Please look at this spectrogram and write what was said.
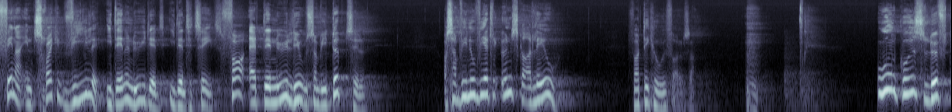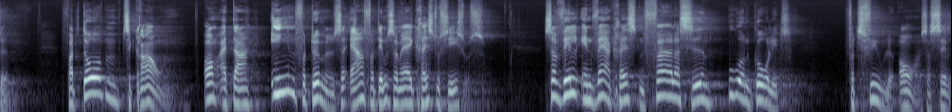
finder en tryg hvile i denne nye identitet, for at det nye liv, som vi er døbt til, og som vi nu virkelig ønsker at leve, for at det kan udfolde sig. Uden Guds løfte fra dåben til graven, om at der ingen fordømmelse er for dem, som er i Kristus Jesus, så vil enhver kristen før eller siden uundgåeligt fortvivle over sig selv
